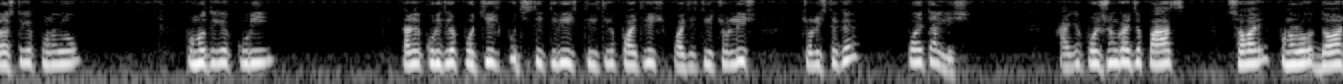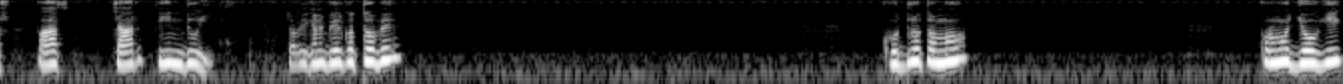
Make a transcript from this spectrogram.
দশ থেকে পনেরো পনেরো থেকে কুড়ি তারপরে কুড়ি থেকে পঁচিশ পঁচিশ থেকে তিরিশ তিরিশ থেকে পঁয়ত্রিশ পঁয়ত্রিশ থেকে চল্লিশ চল্লিশ থেকে পঁয়তাল্লিশ। আগে পরিসংখ্যা হচ্ছে পাঁচ, ছয়, পনেরো, দশ, পাঁচ, চার, তিন, দুই। তবে এখানে বের করতে হবে ক্ষুদ্রতম ক্রমযৌগিক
